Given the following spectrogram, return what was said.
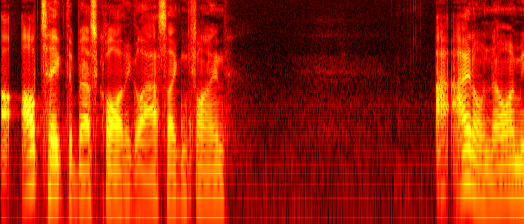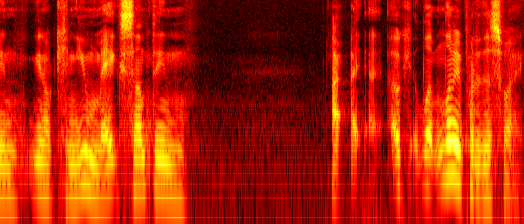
I- I'll take the best quality glass I can find. I, I don't know. I mean, you know, can you make something? I, I I- okay. Let, let me put it this way.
